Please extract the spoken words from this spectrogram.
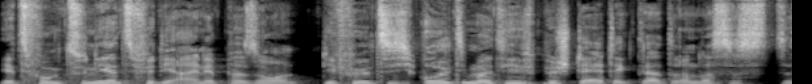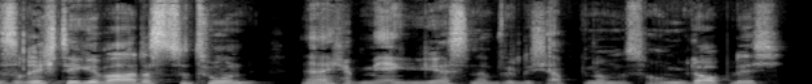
jetzt funktioniert's für die eine Person, die fühlt sich ultimativ bestätigt darin, dass es das Richtige war, das zu tun. Ja, ich habe mehr gegessen, habe wirklich abgenommen, es war unglaublich.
